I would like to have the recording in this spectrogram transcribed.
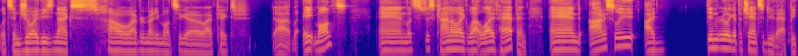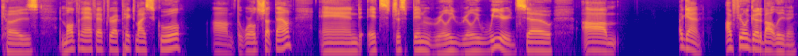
Let's enjoy these next however many months ago I picked uh, eight months, and let's just kind of like let life happen. And honestly, I didn't really get the chance to do that because a month and a half after I picked my school, um, the world shut down, and it's just been really, really weird. So, um, again, I'm feeling good about leaving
